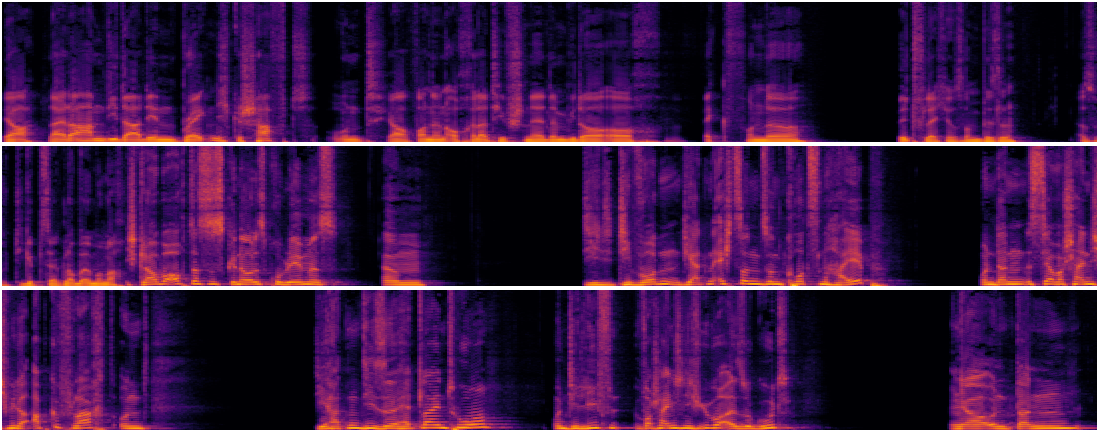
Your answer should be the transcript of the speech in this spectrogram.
ja, leider haben die da den Break nicht geschafft und ja, waren dann auch relativ schnell dann wieder auch weg von der Bildfläche so ein bisschen. Also die gibt's ja, glaube ich, immer noch. Ich glaube auch, dass es genau das Problem ist. Ähm, die, die wurden, die hatten echt so einen, so einen kurzen Hype und dann ist der wahrscheinlich wieder abgeflacht und die hatten diese Headline-Tour und die lief wahrscheinlich nicht überall so gut. Ja, und dann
